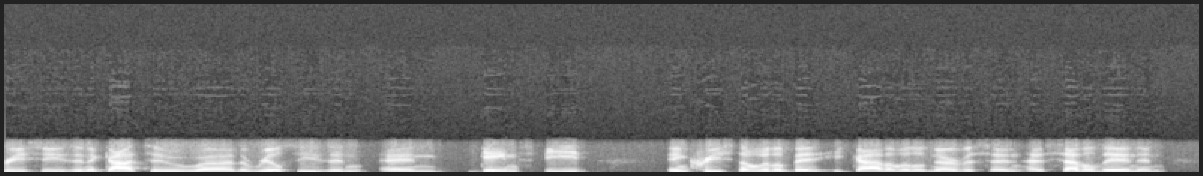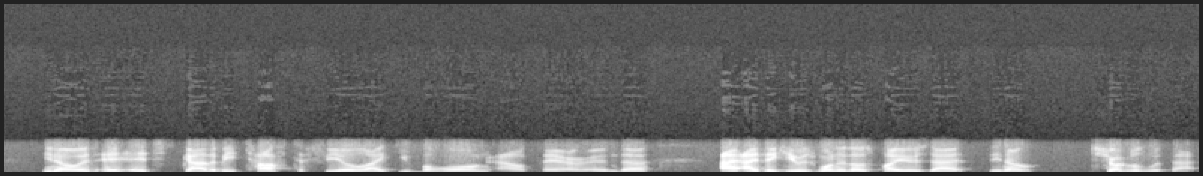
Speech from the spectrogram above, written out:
preseason. It got to uh, the real season, and game speed increased a little bit. He got a little nervous and has settled in, and you know, it, it, it's got to be tough to feel like you belong out there. And uh, I, I think he was one of those players that you know struggled with that.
